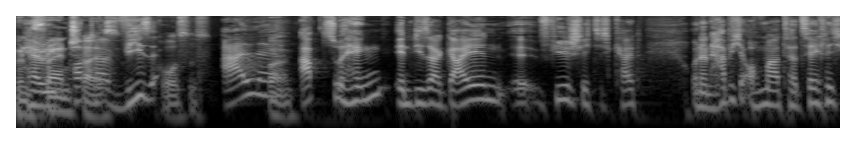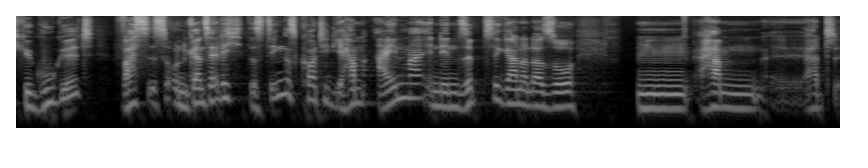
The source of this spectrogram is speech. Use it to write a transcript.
Harry Franchise. Potter, wie Großes. alle Voll. abzuhängen in dieser geilen äh, Vielschichtigkeit. Und dann habe ich auch mal tatsächlich gegoogelt, was ist, und ganz ehrlich, das Ding ist, Corti, die haben einmal in den 70ern oder so haben, hat,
